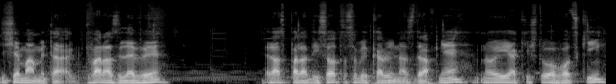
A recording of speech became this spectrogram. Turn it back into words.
Dzisiaj mamy tak, dwa razy lewy, raz paradiso, to sobie Karolina zdrapnie, no i jakieś tu owocki.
